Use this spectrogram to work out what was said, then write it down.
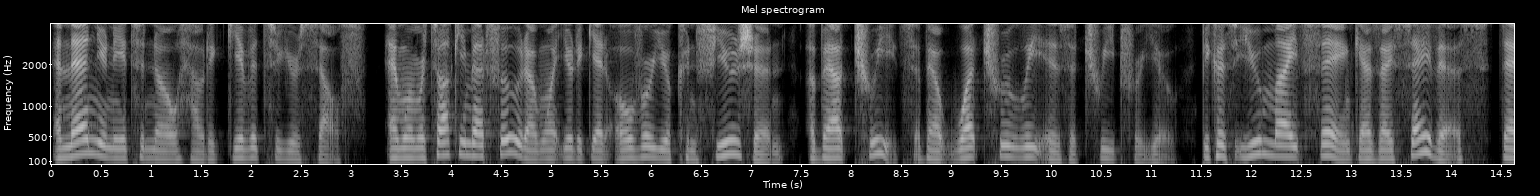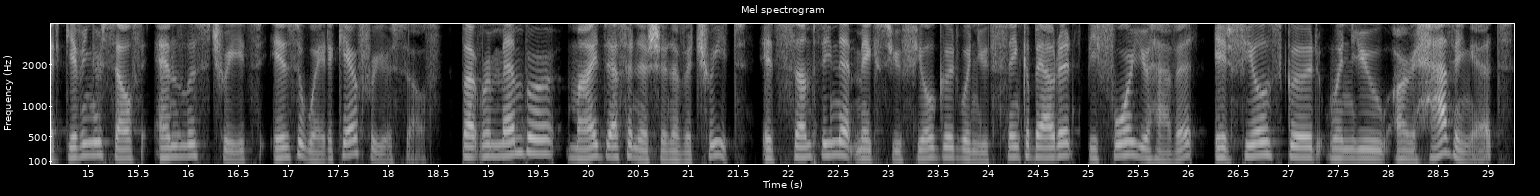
And then you need to know how to give it to yourself. And when we're talking about food, I want you to get over your confusion about treats, about what truly is a treat for you. Because you might think, as I say this, that giving yourself endless treats is a way to care for yourself. But remember my definition of a treat. It's something that makes you feel good when you think about it before you have it. It feels good when you are having it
